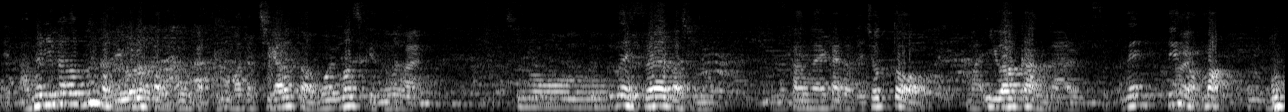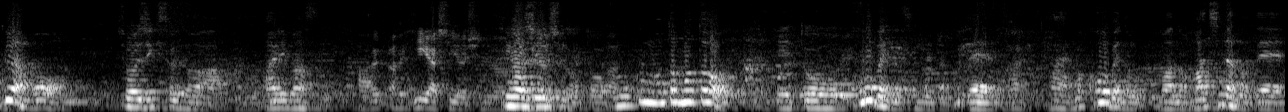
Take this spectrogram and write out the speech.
えアメリカの文化とヨーロッパの文化ってまた違うとは思いますけど、はい。その、ね、プライバシーの考え方でちょっと、まあ、違和感があるんですよね。っていうのは、はい。まあ、僕らも正直そういうのはあります東吉野。東吉野と。僕もともと,、えー、と神戸に住んでたので、はい。まあ、神戸の,、まあ、あの町なので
